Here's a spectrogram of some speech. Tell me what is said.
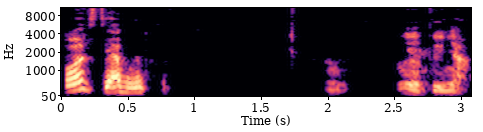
โอ้เสียบุญ เรื่องซื้อเนี่ยาก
